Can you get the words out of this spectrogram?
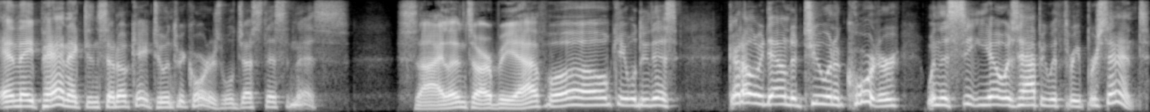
And they panicked and said, okay, two and three quarters, we'll adjust this and this. Silence, RBF. Oh, okay, we'll do this. Got all the way down to two and a quarter when the CEO was happy with 3%.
